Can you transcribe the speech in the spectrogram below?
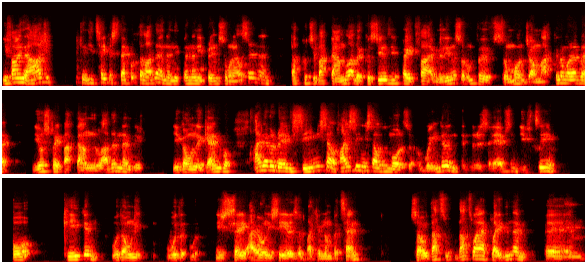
you find it hard. You, you take a step up the ladder, and then and then you bring someone else in, and that puts you back down the ladder. Because as soon as you paid five million or something for someone, Jon Macken or whatever, you're straight back down the ladder and then you, you're going again. But I never really see myself. I see myself as more as a winger in, in the reserves and youth team. But Keegan would only would you say I only see it as a, like a number ten. So that's that's why I played in them um,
